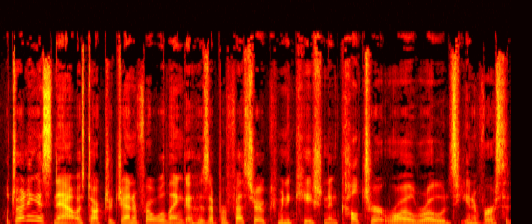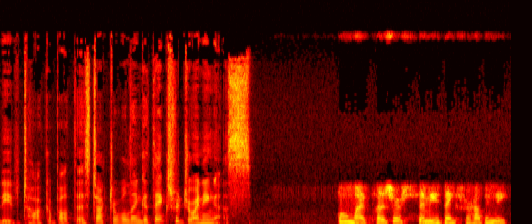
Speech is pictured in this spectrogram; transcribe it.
Well, joining us now is Dr. Jennifer Walinga, who's a professor of communication and culture at Royal Roads University, to talk about this. Dr. Walinga, thanks for joining us. Oh, my pleasure, Simi. Thanks for having me.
